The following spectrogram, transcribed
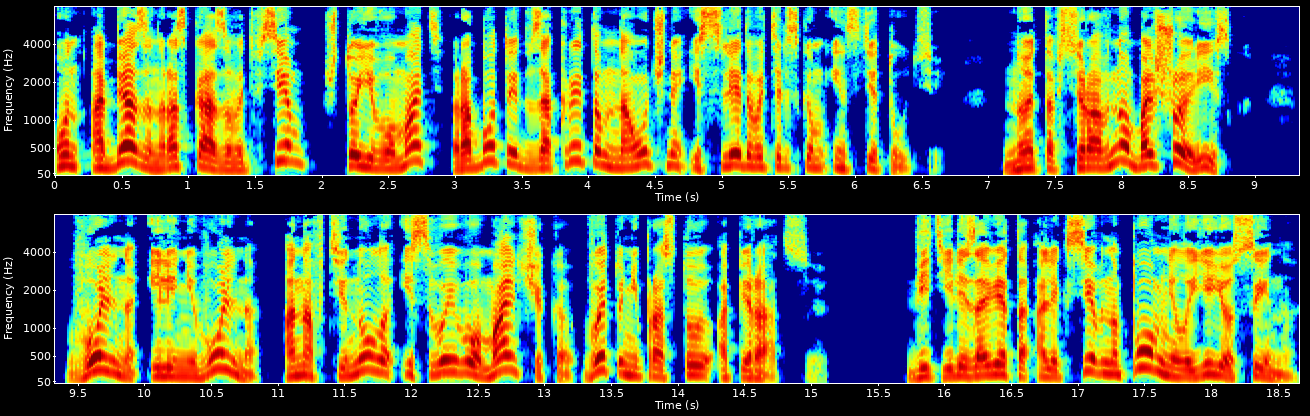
он обязан рассказывать всем, что его мать работает в закрытом научно-исследовательском институте. Но это все равно большой риск. Вольно или невольно она втянула и своего мальчика в эту непростую операцию. Ведь Елизавета Алексеевна помнила ее сына,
